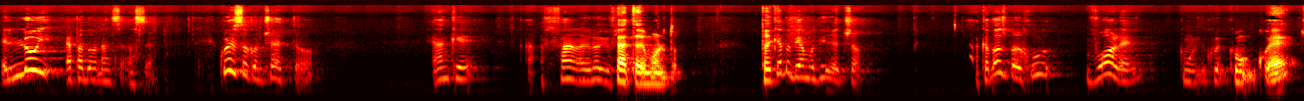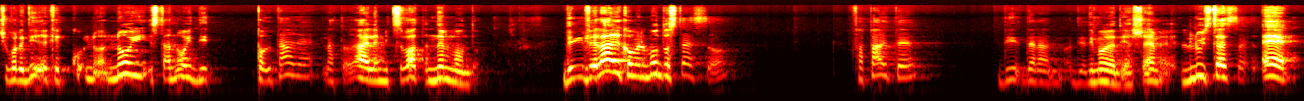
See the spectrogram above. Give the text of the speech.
e lui è padrone a sé. Questo concetto è anche fa noi riflettere molto. Perché dobbiamo dire ciò? Akadosh Baruch Hu vuole, comunque, comunque, ci vuole dire che noi, sta a noi di portare la Torah e le mitzvot nel mondo. Di rivelare come il mondo stesso? Fa parte di, della di, dimora di Hashem, lui stesso è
